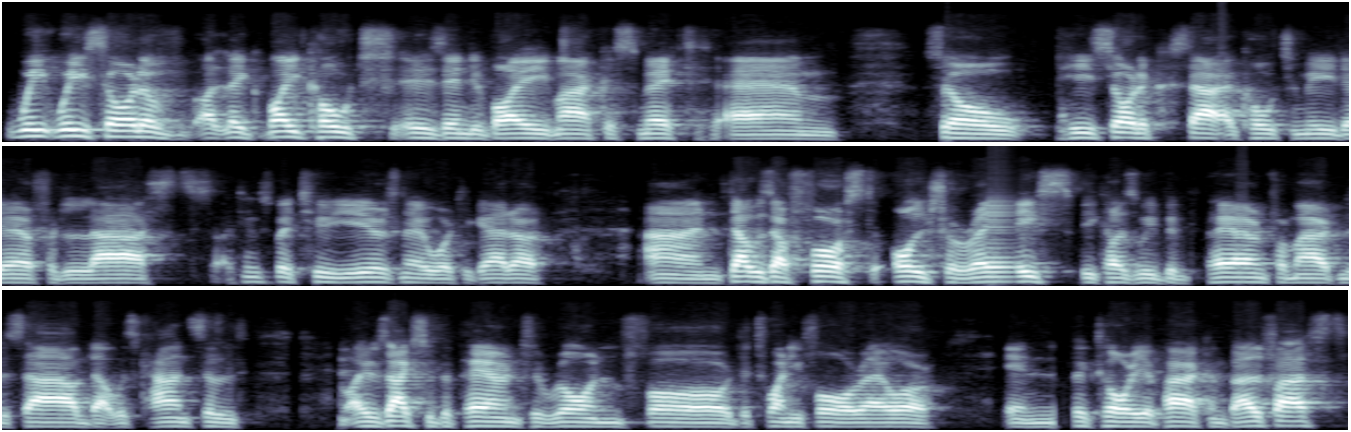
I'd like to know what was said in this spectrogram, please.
we, we sort of, like, my coach is in Dubai, Marcus Smith. Um, so he sort of started coaching me there for the last, I think it's about two years now we're together and that was our first ultra race because we've been preparing for Marathon des Sables that was cancelled. I was actually preparing to run for the 24 hour in Victoria Park in Belfast,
